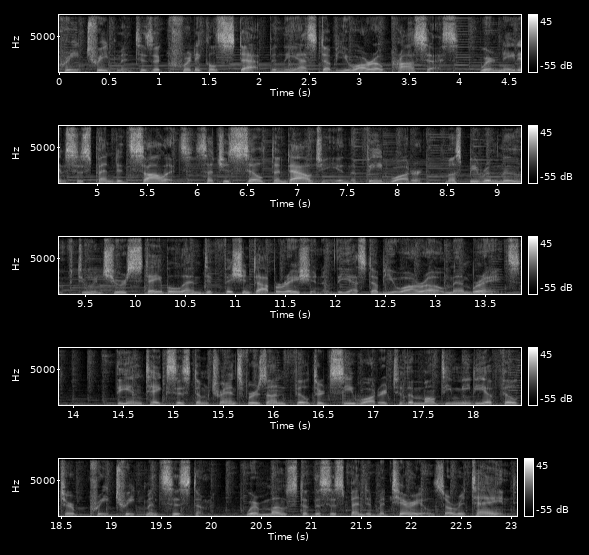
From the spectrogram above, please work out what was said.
Pre-treatment is a critical step in the SWRO process, where native suspended solids, such as silt and algae in the feed water, must be removed to ensure stable and efficient operation of the SWRO membranes. The intake system transfers unfiltered seawater to the multimedia filter pre-treatment system, where most of the suspended materials are retained.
